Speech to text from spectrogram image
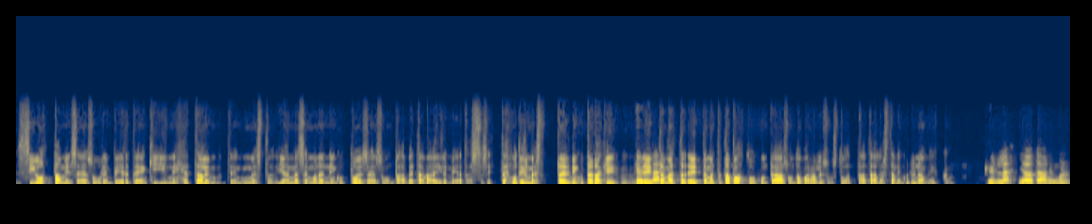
sijoittamiseen suurin piirtein kiinni. Että oli niin kuin mielestäni jännä semmoinen niin kuin toiseen suuntaan vetävä ilmiö tässä sitten. Mutta ilmeisesti tai niin kuin tätäkin eittämättä, eittämättä tapahtuu, kun tämä asuntovarallisuus tuottaa tällaista niin kuin dynamiikkaa. Kyllä, joo, tämä oli mun,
